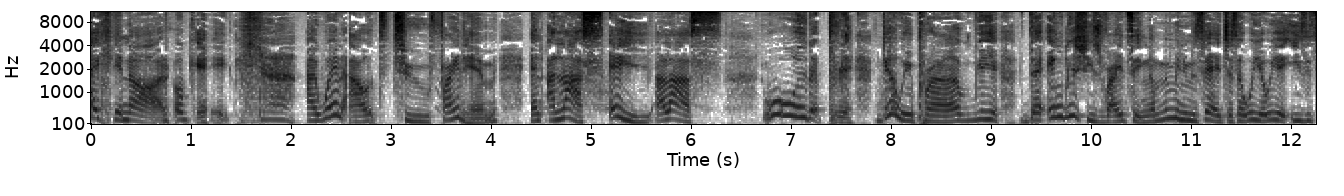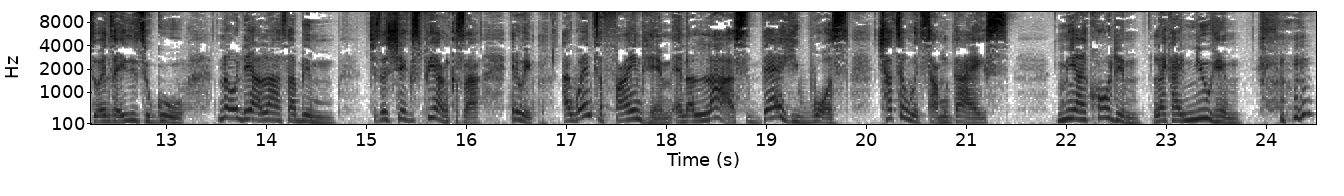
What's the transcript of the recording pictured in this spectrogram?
I cannot. Okay. I went out to find him and alas, hey, alas, get away, The English he's writing, I mean, say just a way, way easy to enter, easy to go. No, they are last abim. Just a Shakespeare, Ankasa. Anyway, I went to find him, and alas, there he was, chatting with some guys. Me, I called him like I knew him.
